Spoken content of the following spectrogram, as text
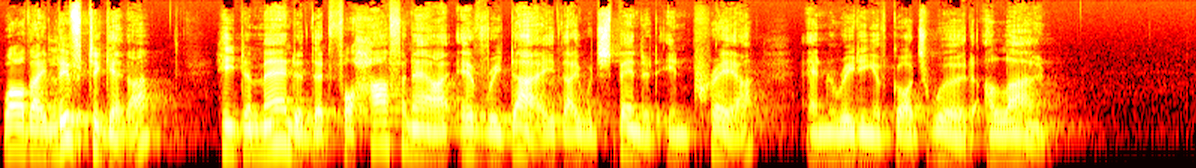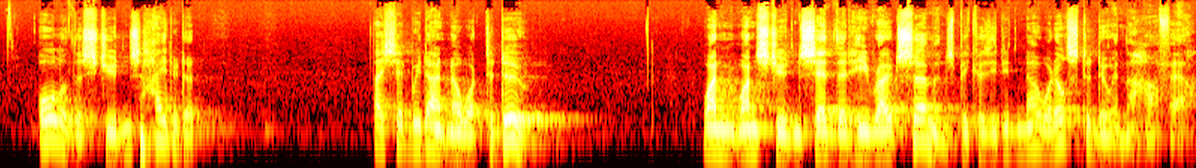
While they lived together, he demanded that for half an hour every day they would spend it in prayer and reading of God's word alone. All of the students hated it. They said, We don't know what to do. One, one student said that he wrote sermons because he didn't know what else to do in the half hour.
